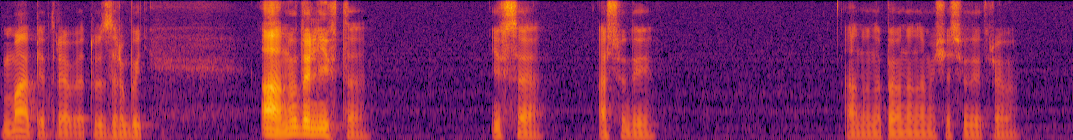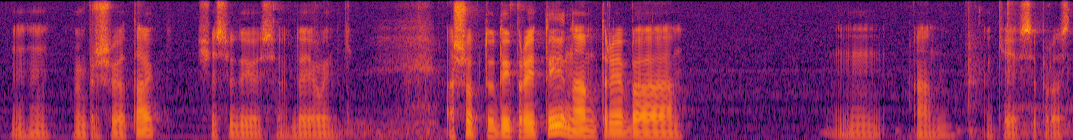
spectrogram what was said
мапі треба тут зробити? А, ну до ліфта. І все. А сюди. А, ну напевно нам ще сюди треба. Угу. Ми прийшли отак. Ще сюди ось до ялинки. А щоб туди пройти, нам треба. А, ну, окей, все просто.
